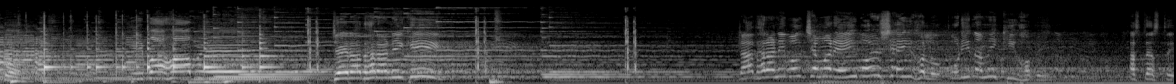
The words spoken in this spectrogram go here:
পরিণামে বল কীভাবে জয় রাধারানী কি? রাধারানী বলছে আমার এই বয়সে এই হলো পরিণামে কি হবে? আস্তে আস্তে।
